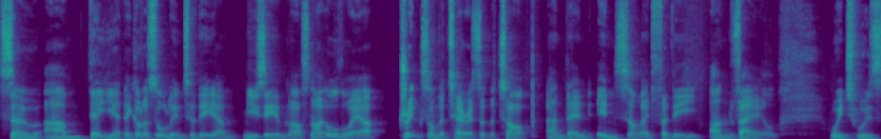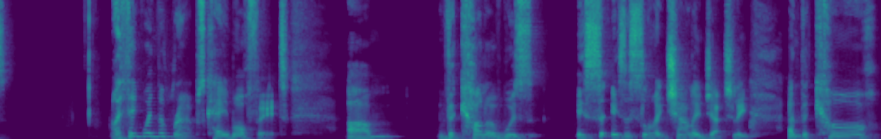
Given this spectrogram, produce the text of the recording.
So um, they yeah they got us all into the um, museum last night, all the way up. Drinks on the terrace at the top, and then inside for the unveil, which was, I think, when the wraps came off it, um, the color was is is a slight challenge actually, and the car.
